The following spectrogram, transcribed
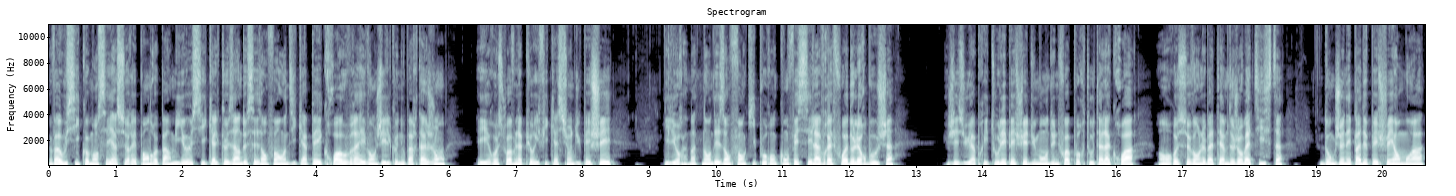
va aussi commencer à se répandre parmi eux si quelques-uns de ces enfants handicapés croient au vrai évangile que nous partageons et reçoivent la purification du péché. Il y aura maintenant des enfants qui pourront confesser la vraie foi de leur bouche. Jésus a pris tous les péchés du monde une fois pour toutes à la croix en recevant le baptême de Jean-Baptiste, donc je n'ai pas de péché en moi.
